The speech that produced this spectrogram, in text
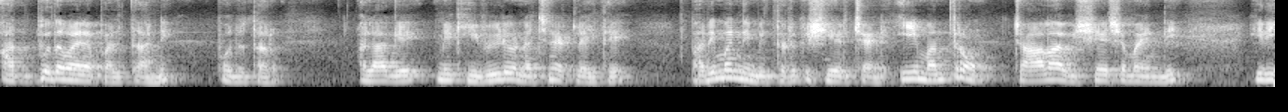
అద్భుతమైన ఫలితాన్ని పొందుతారు. అలాగే మీకు ఈ వీడియో నచ్చినట్లయితే పది మంది మిత్రులకి షేర్ చేయండి. ఈ మంత్రం చాలా విశేషమైంది. ఇది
